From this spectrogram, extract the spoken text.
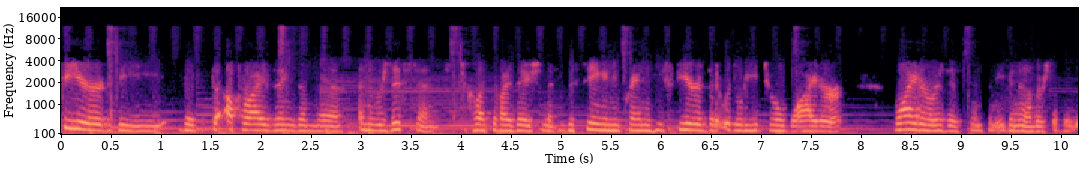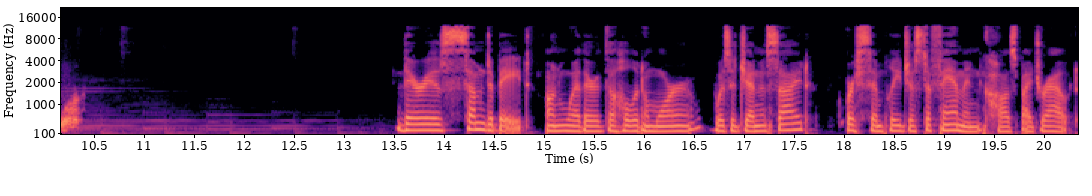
feared the, the, the uprisings and the and the resistance to collectivization that he was seeing in Ukraine, and he feared that it would lead to a wider wider resistance and even another civil war. There is some debate on whether the Holodomor was a genocide or simply just a famine caused by drought.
